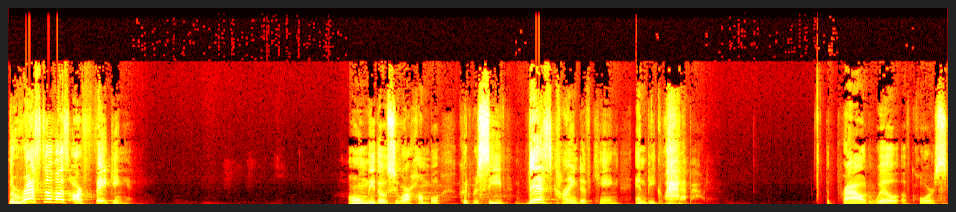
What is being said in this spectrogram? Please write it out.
The rest of us are faking it. Only those who are humble could receive this kind of king and be glad about it. The proud will, of course,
